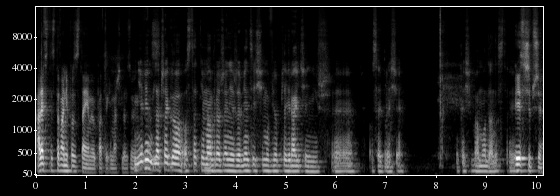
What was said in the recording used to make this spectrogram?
Ale w testowaniu pozostajemy, Patryk, masz rozumiem. Nie wiem dlaczego ostatnio mam wrażenie, że więcej się mówi o Playwrightie niż e, o Cypressie. Jakaś chyba moda nastaje. Jest szybszy.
